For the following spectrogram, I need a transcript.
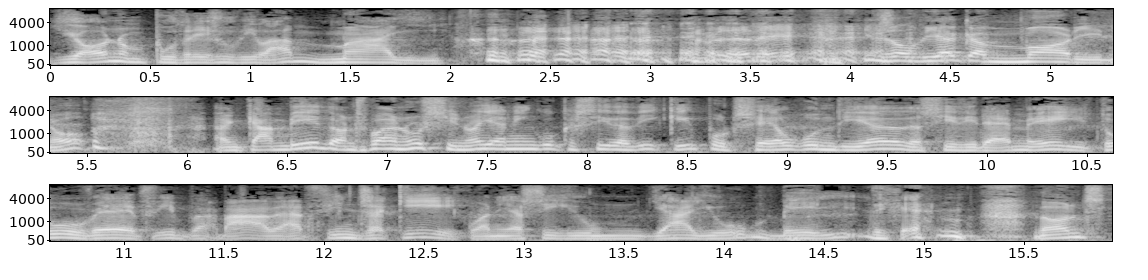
jo no em podré jubilar mai. Fins el dia que em mori, no? En canvi, doncs, bueno, si no hi ha ningú que s'hi dediqui, potser algun dia decidirem, ei, tu, bé, fi, va, va, fins aquí, quan ja sigui un iaio, un vell, diguem, doncs,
